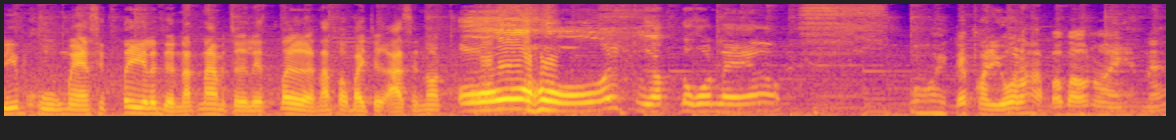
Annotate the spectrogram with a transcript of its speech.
ลิเวอร์พูลแมนซิตี้แล้วเดี๋ยวนัดหน้ามาเจอเลสเตอร์ นัดต่อไปเจออาร์เซนอล โอ้โห เกือบโดนแล้ว โอ้ยแป๊บคาร์ดิโอแล้วหับเบาๆหน่อยนะ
